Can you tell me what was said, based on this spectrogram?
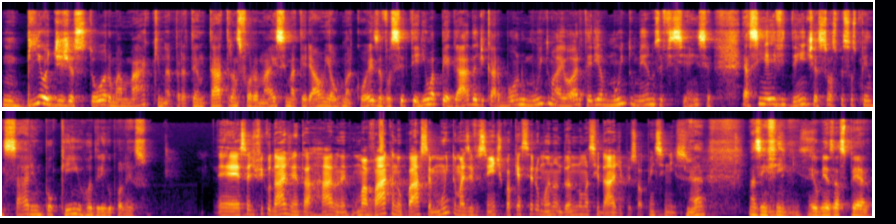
um biodigestor, uma máquina para tentar transformar esse material em alguma coisa, você teria uma pegada de carbono muito maior, teria muito menos eficiência. É assim, é evidente, é só as pessoas pensarem um pouquinho, Rodrigo Polesso. É, essa dificuldade, né? Tá raro, né? Uma vaca no pasto é muito mais eficiente que qualquer ser humano andando numa cidade, pessoal. Pense nisso. É. Mas enfim, eu me exaspero.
